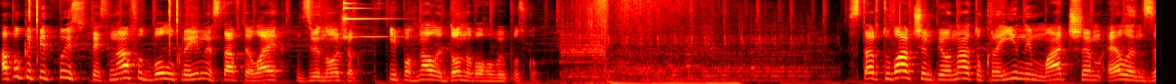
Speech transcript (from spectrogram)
А поки підписуйтесь на футбол України, ставте лайк, дзвіночок і погнали до нового випуску. Стартував чемпіонат України матчем ЛНЗ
